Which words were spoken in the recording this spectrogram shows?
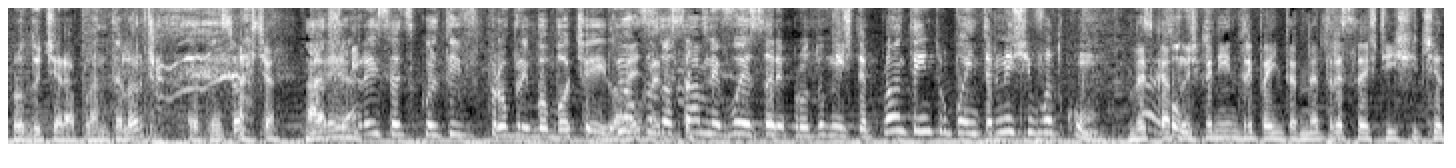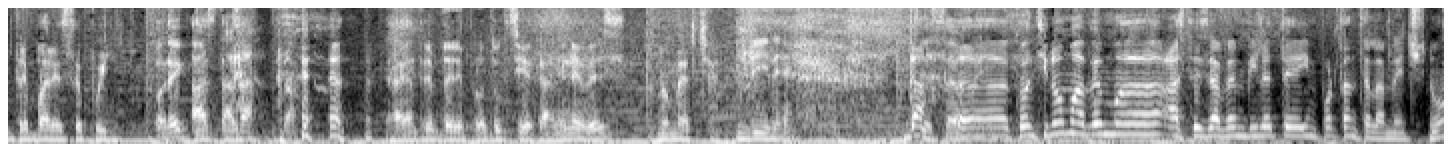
Producerea plantelor. Ai prins-o? Așa. Așa. Vrei să-ți cultivi proprii bobocei la Eu un când o moment să am nevoie să reproduc niște plante, intru pe internet și văd cum. Vezi că Punct. atunci când intri pe internet trebuie să știi și ce întrebare să pui. Corect? Asta da, da. Ai întreb de reproducție ca mine, vezi? Nu merge. Bine. Da, Ce să mai- uh, continuăm, avem, uh, astăzi avem bilete importante la meci, nu?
